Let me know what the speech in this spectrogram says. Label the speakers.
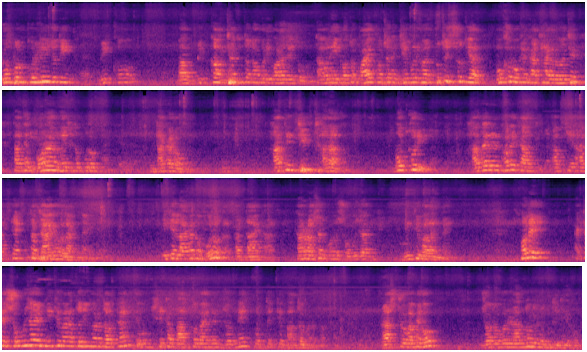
Speaker 1: রোপণ করলেই যদি বৃক্ষ বা বৃক্ষ আচ্ছাদিত নগরী করা যেত, তাহলে এই গত কয়েক বছরে যে পরিমাণ প্রতিশ্রুতি আর মুখে মুখে গাছ লাগানো হয়েছে, তাতে বনায়ন হয়ে যেত পুরো ঢাকা নগরী। হাতির জিপ ছাড়া বোধ করি হাজারের ঘরে গাছ আপনি আর একটা জায়গাও লাগবে এই যে লাগানো হলো না, তার দায় কার? কারণ আসার কোনো সবুজার নীতিমালায় নাই। ফলে একটা সবুজায়ন নীতিমালা তৈরি করা দরকার এবং সেটা বাস্তবায়নের জন্য প্রত্যেককে বাধ্য করা দরকার। রাষ্ট্রভাবে হোক, জনগণের আন্দোলনের মধ্যে দিয়ে হোক।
